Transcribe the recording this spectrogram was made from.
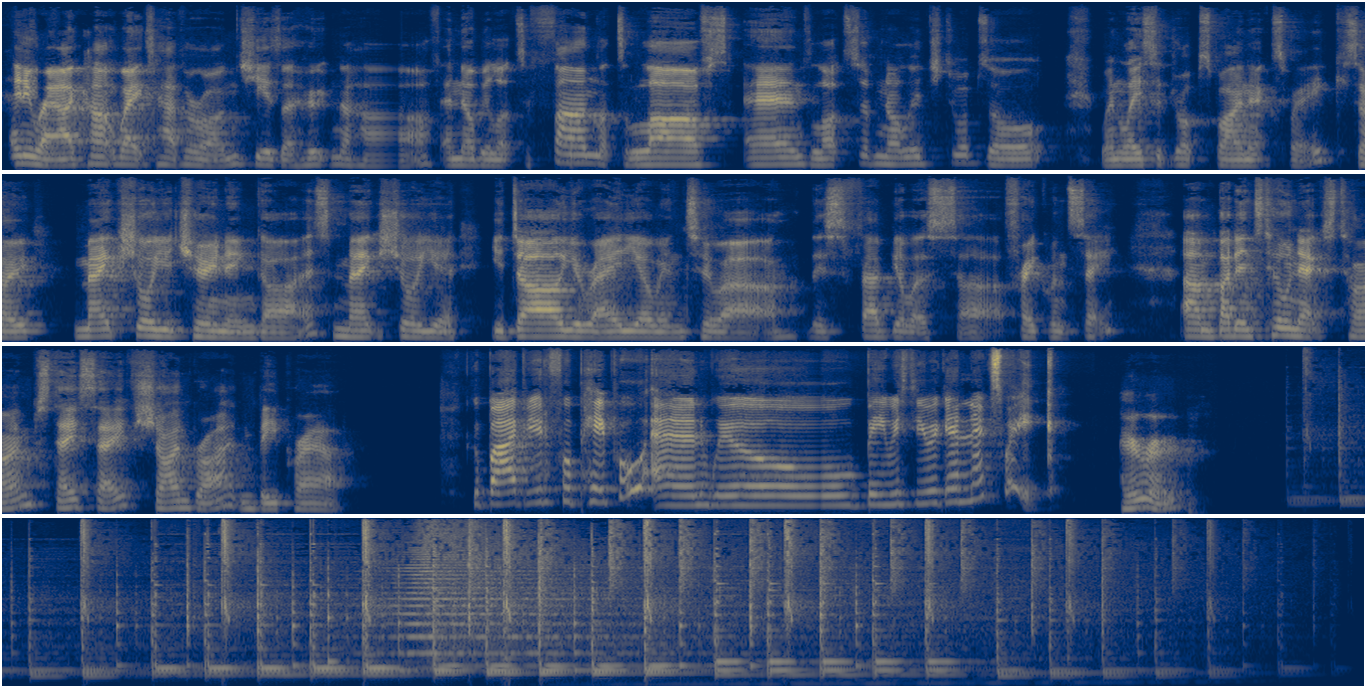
Anyway, I can't wait to have her on. She is a hoot and a half, and there'll be lots of fun, lots of laughs, and lots of knowledge to absorb when Lisa drops by next week. So make sure you tune in, guys. Make sure you you dial your radio into uh, this fabulous uh, frequency. Um, but until next time, stay safe, shine bright, and be proud. Goodbye, beautiful people, and we'll be with you again next week. Hooroo.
